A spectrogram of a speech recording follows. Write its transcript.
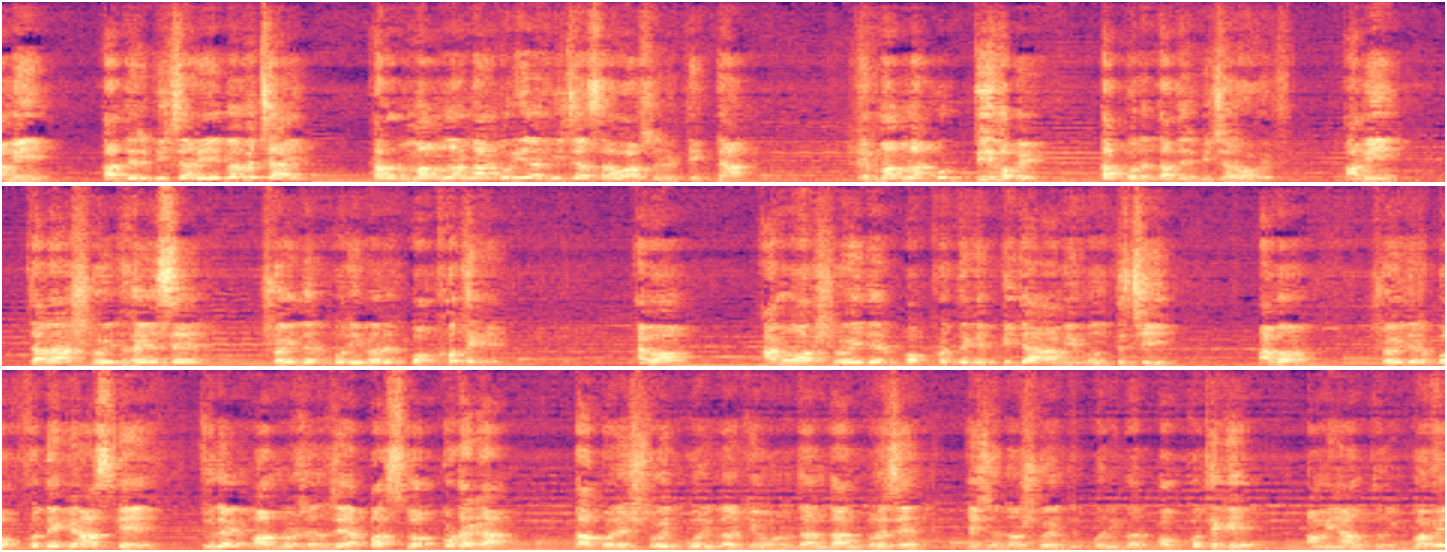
আমি তাদের বিচার এইভাবে চাই, কারণ মামলা না করিয়া বিচার চাওয়া আসলে ঠিক না। এই মামলা করতেই হবে, তারপরে তাদের বিচার হবে। আমি যারা শহীদ হয়েছে, শহীদের পরিবারের পক্ষ থেকে এবং আনোয়ার শহীদের পক্ষ থেকে পিতা আমি বলতেছি। এবং শহীদের পক্ষ থেকে আজকে জুলাই ফাউন্ডেশন যে পাঁচ লক্ষ টাকা তারপরে শহীদ পরিবারকে অনুদান দান করেছে, এই জন্য শহীদ পরিবার পক্ষ থেকে আমি আন্তরিকভাবে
